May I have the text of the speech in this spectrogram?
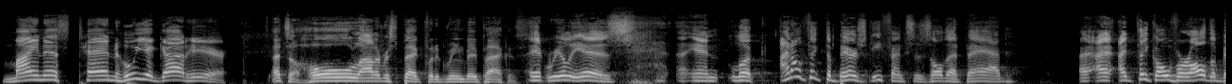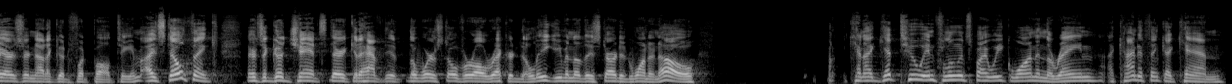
minus 10. Who you got here? That's a whole lot of respect for the Green Bay Packers. It really is. And look, I don't think the Bears' defense is all that bad. I, I, think overall the Bears are not a good football team. I still think there's a good chance they could have the, the worst overall record in the league, even though they started 1 and 0. Can I get too influenced by week one in the rain? I kind of think I can.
